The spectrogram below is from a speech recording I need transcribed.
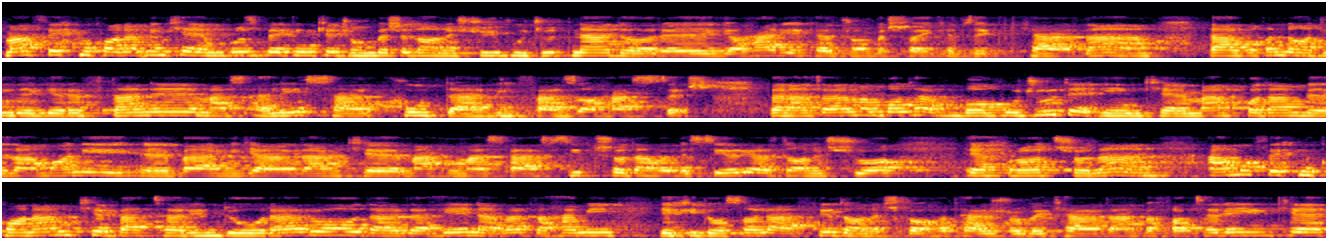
من فکر می‌کنم اینکه امروز بگیم که جنبش دانشجویی وجود نداره یا هر یک از جنبش هایی که ذکر کردم در واقع نادیده گرفتن مسئله سرکوب در این فضا هستش. به نظر من با, وجود این که من خودم به زمانی برمیگردم که محروم از تحصیل شدم و بسیاری از دانشجوها اخراج شدن اما فکر می‌کنم که بدترین دوره رو در دهه 90 و همین یکی دو سال اخیر دانشگاه ها تجربه کردن. به خاطر اینکه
